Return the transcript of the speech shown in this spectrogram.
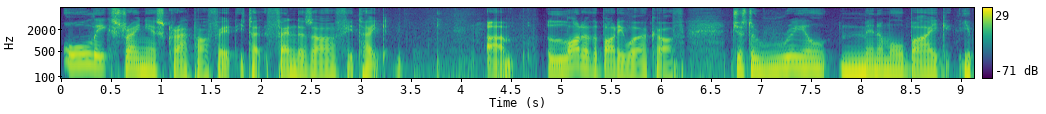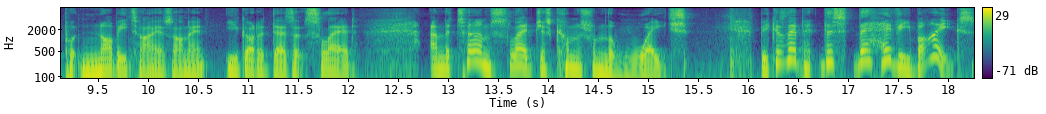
all the extraneous crap off it, you take the fenders off, you take um, a lot of the bodywork off. Just a real minimal bike. You put knobby tires on it. You got a desert sled, and the term sled just comes from the weight because they're they're, they're heavy bikes.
